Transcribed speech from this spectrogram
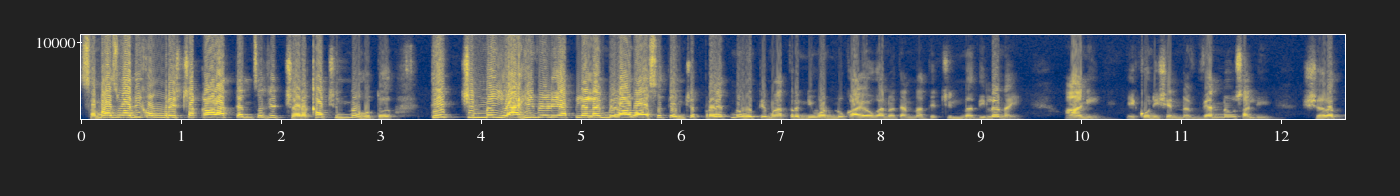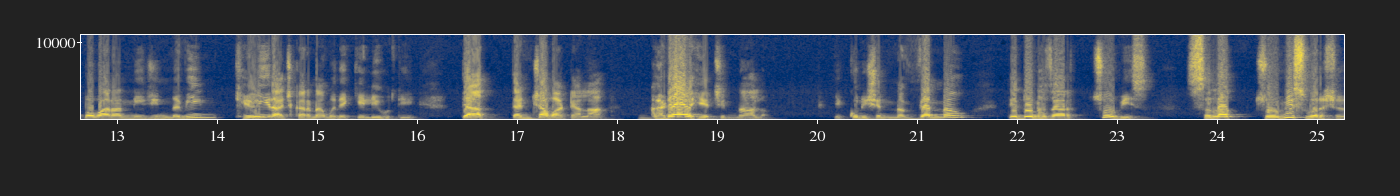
समाजवादी काँग्रेसच्या काळात त्यांचं जे चरखा चिन्ह होतं तेच चिन्ह याही वेळी आपल्याला मिळावं असं त्यांचे प्रयत्न होते मात्र निवडणूक आयोगानं त्यांना ते चिन्ह दिलं नाही. आणि एकोणीसशे नव्याण्णव साली शरद पवारांनी जी नवीन खेळी राजकारणामध्ये केली होती त्यात त्यांच्या वाट्याला घड्याळ हे चिन्ह आलं. एकोणीसशे नव्याण्णव ते दोन हजार चोवीस सलग चोवीस वर्ष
